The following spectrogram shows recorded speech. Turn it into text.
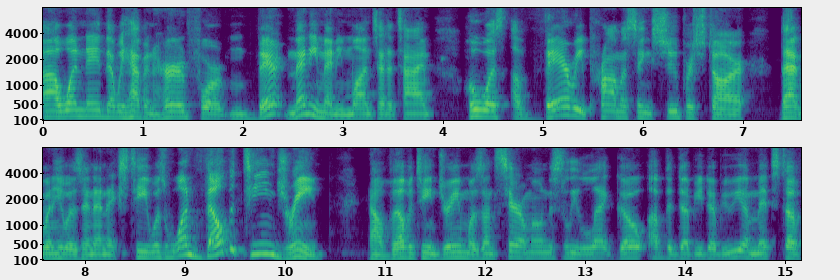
Uh, one name that we haven't heard for very, many, many months at a time, who was a very promising superstar back when he was in NXT, was one Velveteen Dream. Now, Velveteen Dream was unceremoniously let go of the WWE amidst of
